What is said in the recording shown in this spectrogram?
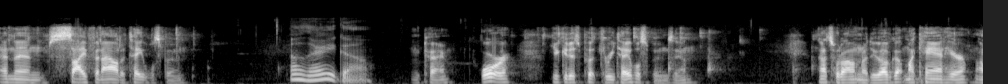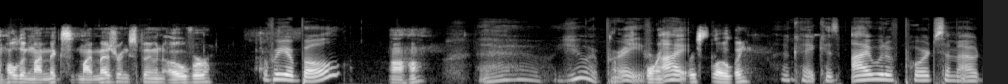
and then siphon out a tablespoon. Oh, there you go. Okay. Or you could just put three tablespoons in. That's what I'm gonna do. I've got my can here. I'm holding my mix, my measuring spoon over. Over your bowl. Uh huh. Oh, you are brave. Pouring I very slowly. okay, because I would have poured some out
